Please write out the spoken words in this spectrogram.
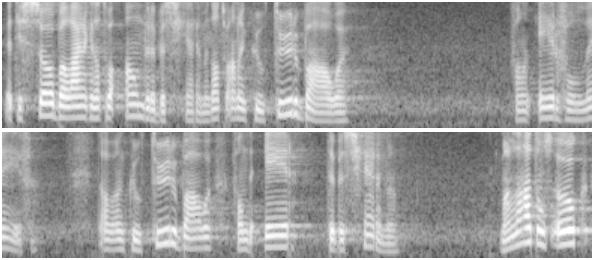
Het is zo belangrijk dat we anderen beschermen, dat we aan een cultuur bouwen van een eervol leven. Dat we een cultuur bouwen van de eer te beschermen. Maar laat ons ook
